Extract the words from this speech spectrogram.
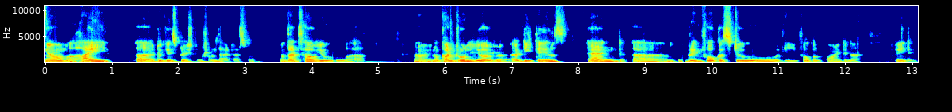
you know, I uh, took inspiration from that as well. That's how you uh, uh, you know control your uh, details and uh, bring focus to the focal point in a painting.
